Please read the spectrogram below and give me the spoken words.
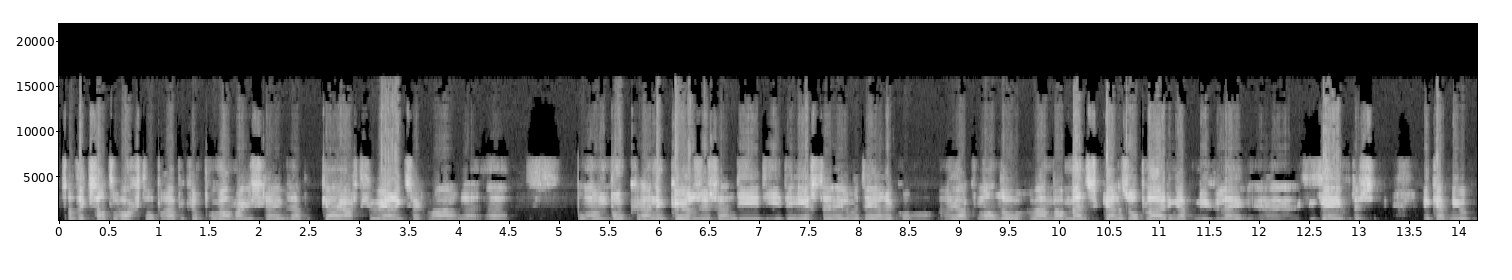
Dat ik zat te wachten op, heb ik een programma geschreven. Daar heb ik keihard gewerkt, zeg maar om een boek en een cursus en die, die de eerste elementaire com, ja, commando, maar mensenkennisopleiding heb ik nu gegeven. Dus ik heb nu ook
